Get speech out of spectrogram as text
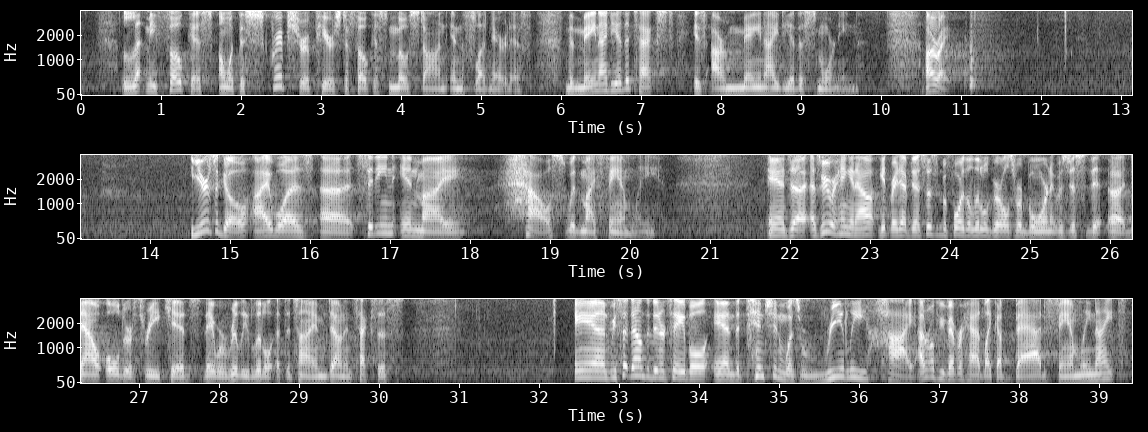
let me focus on what the scripture appears to focus most on in the flood narrative. The main idea of the text is our main idea this morning. All right. Years ago, I was uh, sitting in my house with my family and uh, as we were hanging out, getting ready to have dinner, so this is before the little girls were born. It was just the uh, now older three kids. They were really little at the time down in Texas. And we sat down at the dinner table, and the tension was really high. I don't know if you've ever had like a bad family night.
